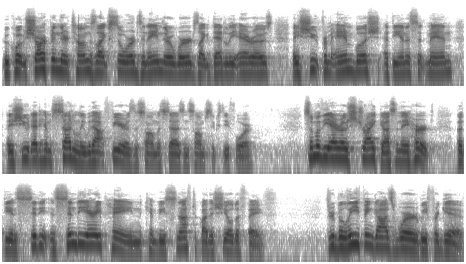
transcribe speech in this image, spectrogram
who, quote, sharpen their tongues like swords and aim their words like deadly arrows. They shoot from ambush at the innocent man. They shoot at him suddenly without fear, as the psalmist says in Psalm 64. Some of the arrows strike us and they hurt, but the incendiary pain can be snuffed by the shield of faith. Through belief in God's Word, we forgive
